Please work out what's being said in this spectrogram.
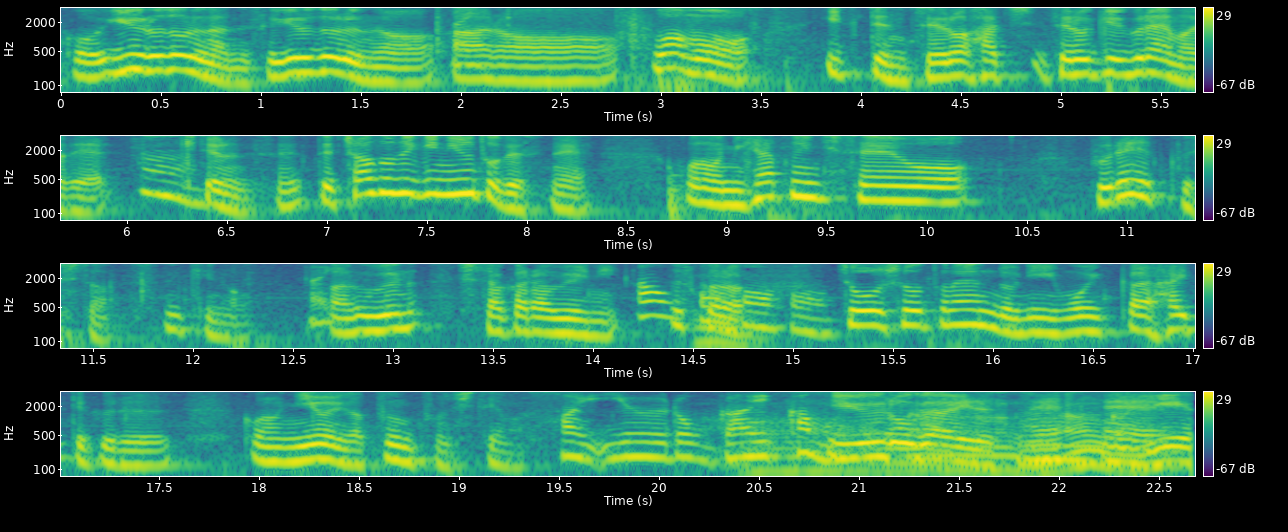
こうユーロドルなんですけど、ユーロドルの、はい、あのはもう1.08、09ぐらいまで来てるんですね、うん、で、チャート的に言うとですね、この200日線をブレイクしたんですね、昨日。はい、あの上下から上に。ですから上昇トレンドにもう一回入ってくるこの匂いがプンプンしています。はいユーロ買いかもしれない。ユーロ買いですね。なんかいい流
